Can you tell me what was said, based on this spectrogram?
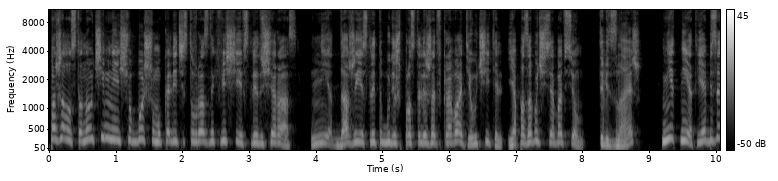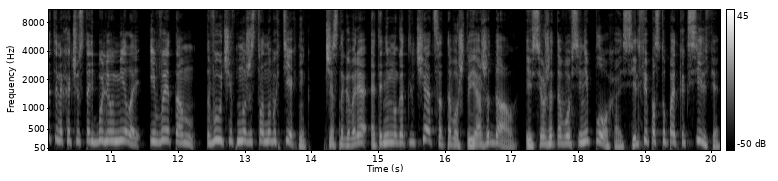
Пожалуйста, научи меня еще большему количеству разных вещей в следующий раз. Нет, даже если ты будешь просто лежать в кровати, учитель, я позабочусь обо всем. Ты ведь знаешь? Нет-нет, я обязательно хочу стать более умелой, и в этом, выучив множество новых техник. Честно говоря, это немного отличается от того, что я ожидал. И все же это вовсе неплохо. Сильфи поступает как Сильфи.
